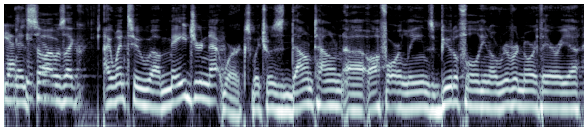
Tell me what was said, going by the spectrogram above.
Yes, and so do. I was like, I went to uh, Major Networks, which was downtown uh, off Orleans, beautiful, you know, River North area.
